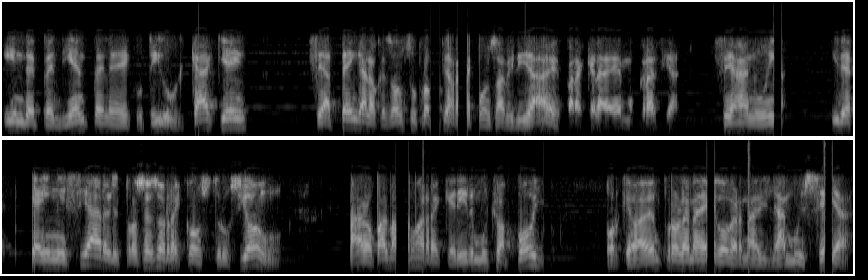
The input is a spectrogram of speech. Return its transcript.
independiente del Ejecutivo, que cada quien se atenga a lo que son sus propias responsabilidades para que la democracia sea genuina y de, iniciar el proceso de reconstrucción, para lo cual vamos a requerir mucho apoyo, porque va a haber un problema de gobernabilidad muy seria.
